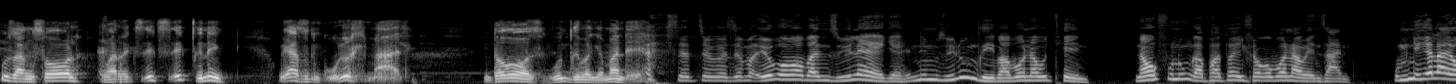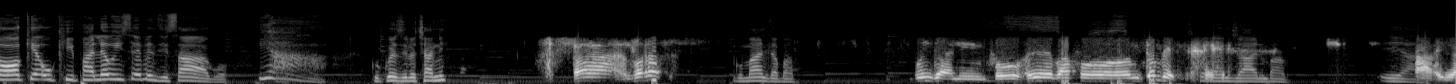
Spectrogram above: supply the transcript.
Uzangisola mara eks- eks- ekugcineni uyazi ukuthi nguye odla imali. Ngithokoze ngungciba ngemandela siyathokoza ma- yobo baba nizwileke. Nimzwile ungciba bona utheni? Na ufuna ukungaphathwa ihloko bona wenzani? Umnikela yonke ukhipha le uyisebenzisako. Ya! Gukwezilo tshani ah boras ngumandla baba. Kunjani mfo? Eh bafo mtombeni njani baba? Ya. Hayi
